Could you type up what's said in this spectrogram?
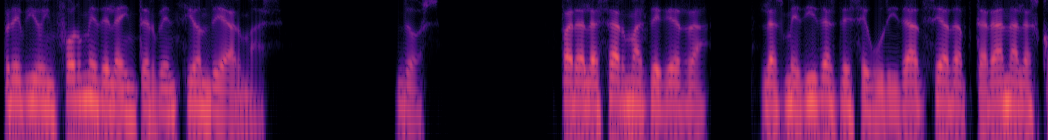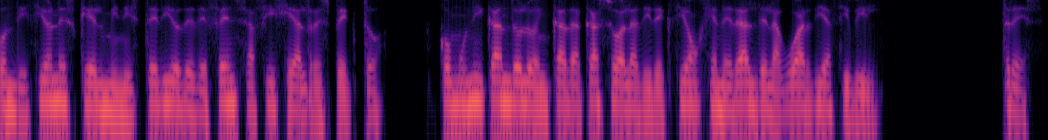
previo informe de la intervención de armas. 2. Para las armas de guerra, las medidas de seguridad se adaptarán a las condiciones que el Ministerio de Defensa fije al respecto, comunicándolo en cada caso a la Dirección General de la Guardia Civil. 3.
